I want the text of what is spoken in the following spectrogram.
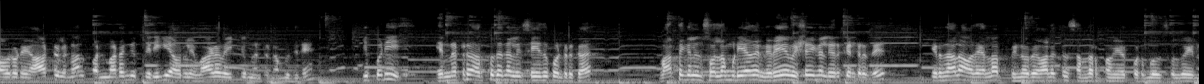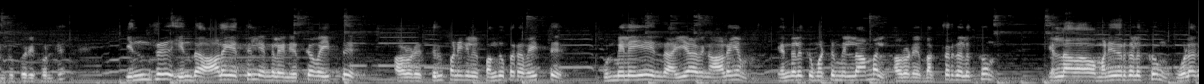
அவருடைய ஆற்றலினால் பன்மடங்கு பெருகி அவர்களை வாழ வைக்கும் என்று நம்புகிறேன். இப்படி எண்ணற்ற அற்புதங்களை செய்து கொண்டிருக்கார். வார்த்தைகளில் சொல்ல முடியாத நிறைய விஷயங்கள் இருக்கின்றது. இருந்தாலும் அதையெல்லாம் பின்னொரு காலத்தில் சந்தர்ப்பம் ஏற்படும் போது சொல்வேன் என்று கூறிக்கொண்டு இன்று இந்த ஆலயத்தில் எங்களை நிற்க வைத்து அவருடைய திருப்பணிகளில் பங்கு பெற வைத்து உண்மையிலேயே இந்த ஐயாவின் ஆலயம் எங்களுக்கு மட்டும் இல்லாமல் அவருடைய பக்தர்களுக்கும் எல்லா மனிதர்களுக்கும் உலக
